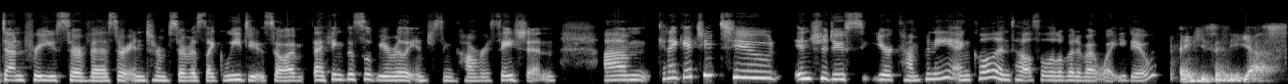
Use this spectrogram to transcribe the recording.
done for you service or interim service like we do. So I'm, i think this will be a really interesting conversation. Um, can I get you to introduce your company, Enkel, and tell us a little bit about what you do? Thank you, Cindy. Yes.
